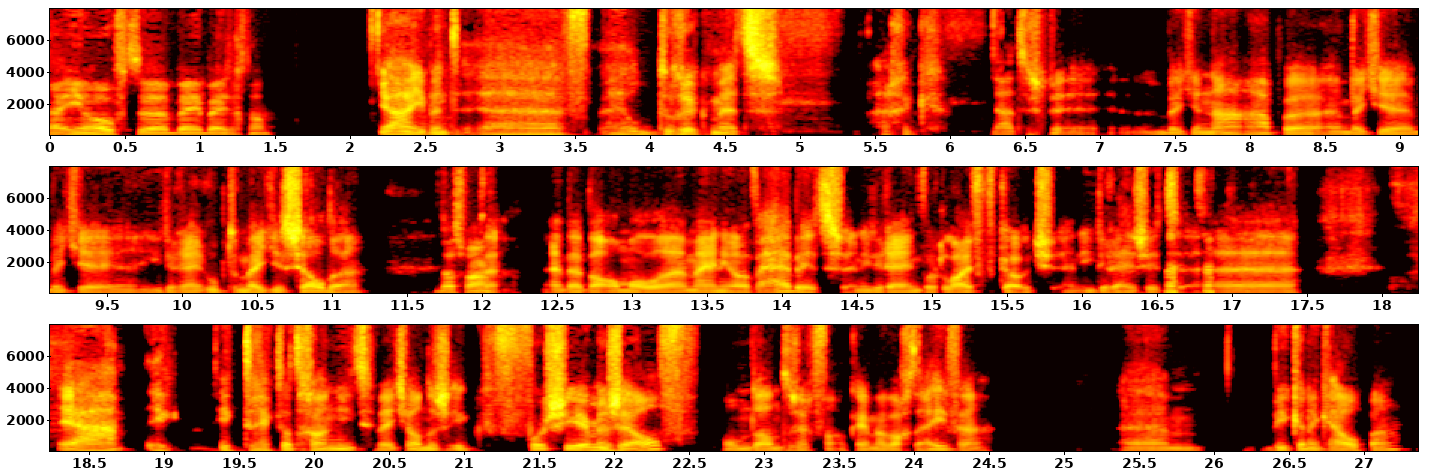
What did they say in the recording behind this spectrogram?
Ja, in je hoofd eh, ben je bezig dan. Ja, je bent eh, heel druk met eigenlijk. Ja, het is eh, een beetje naapen. Een beetje, een beetje, iedereen roept een beetje hetzelfde. Dat is waar. We- en we hebben allemaal meningen over habits. En iedereen wordt life coach. En iedereen zit. ja, ik, ik trek dat gewoon niet, weet je wel. Dus ik forceer mezelf om dan te zeggen van... Oké, maar wacht even. Ehm, wie kan ik helpen?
